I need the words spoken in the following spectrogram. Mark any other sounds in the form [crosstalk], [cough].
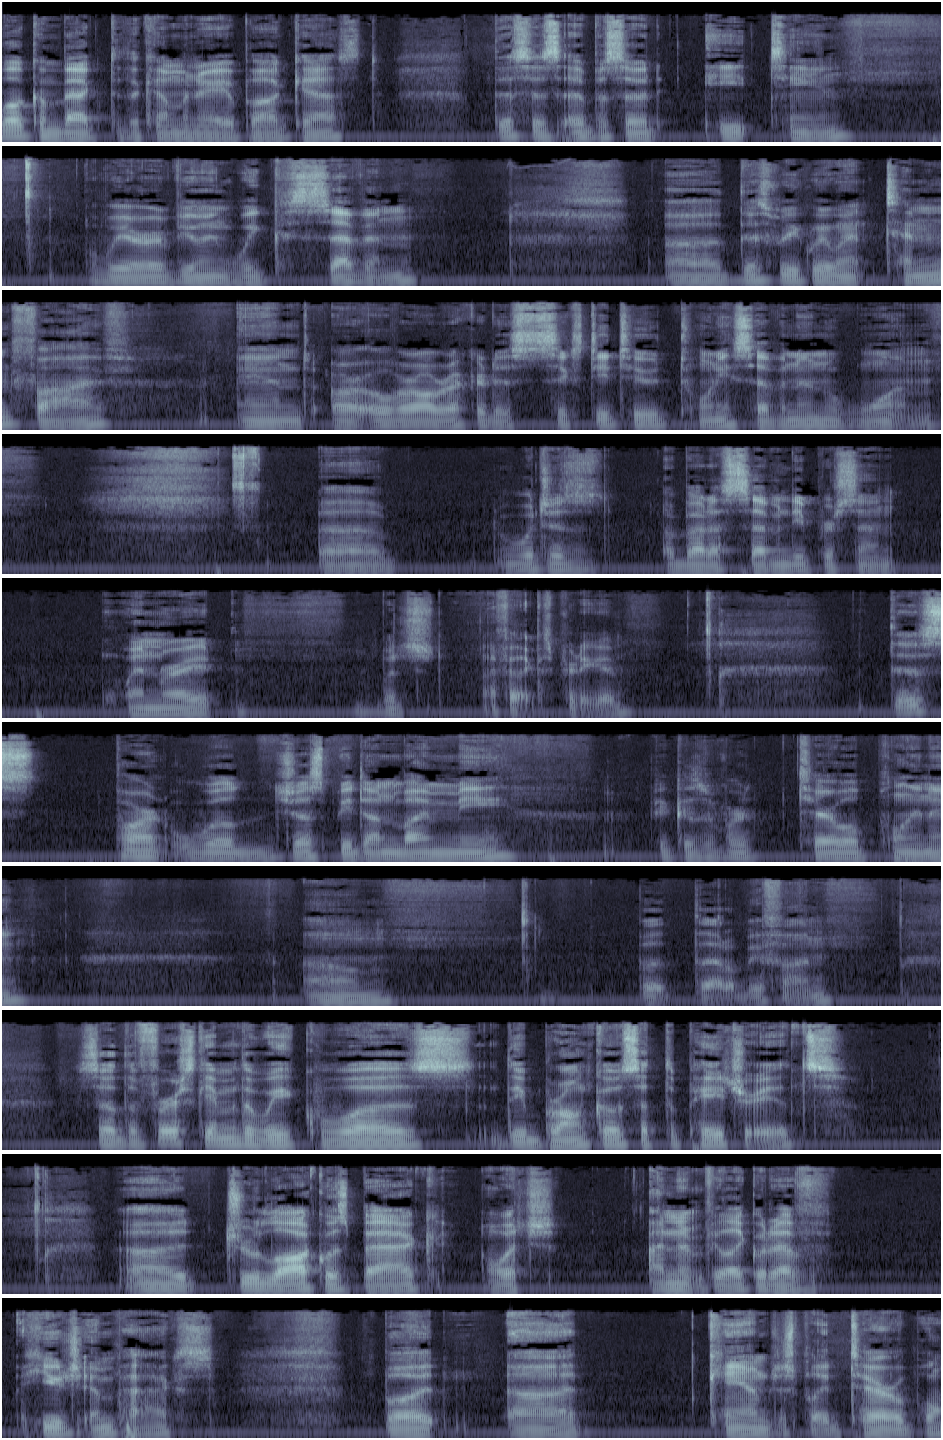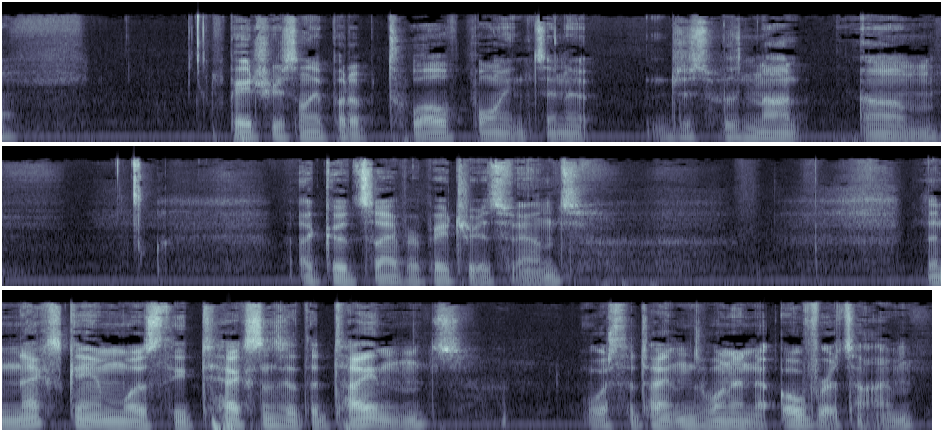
Welcome back to the Common Area Podcast. This is episode 18. We are reviewing week 7. Uh, this week we went 10 and 5, and our overall record is 62, 27, and 1, uh, which is about a 70% win rate, which I feel like is pretty good. This part will just be done by me because of our terrible planning. Um, but that'll be fun. So the first game of the week was the Broncos at the Patriots. Uh, Drew Lock was back, which I didn't feel like would have huge impacts, but uh, Cam just played terrible. Patriots only put up twelve points, and it just was not um, a good sign for Patriots fans. The next game was the Texans at the Titans was the Titans went into overtime.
